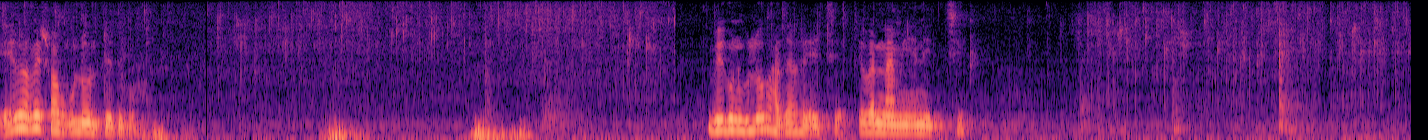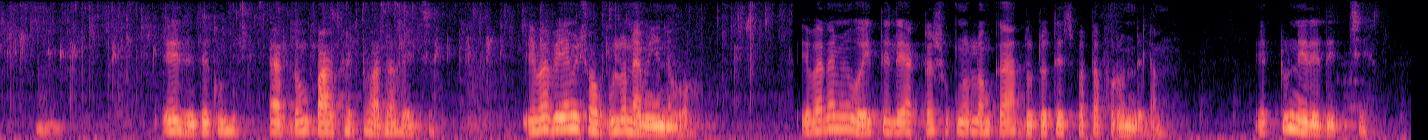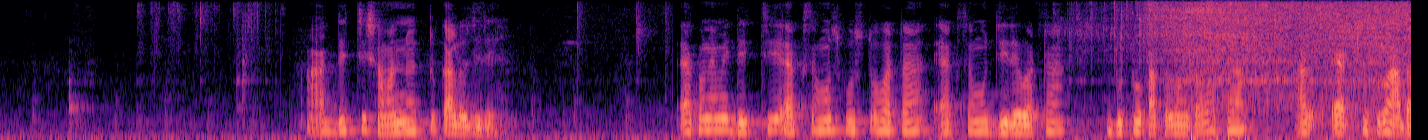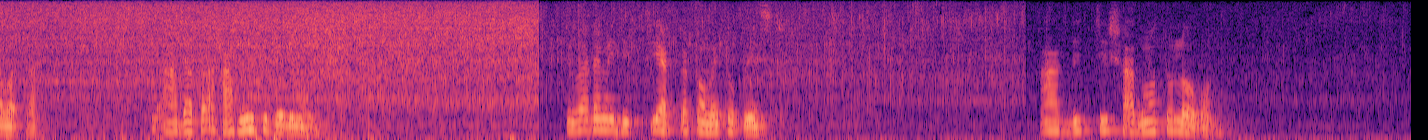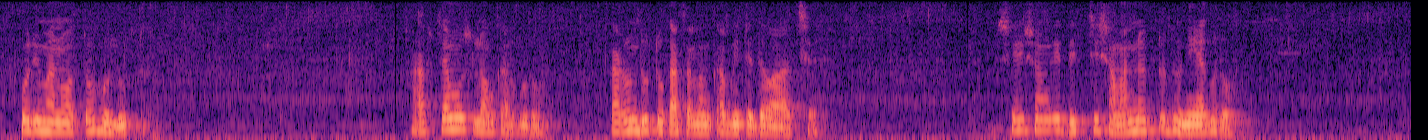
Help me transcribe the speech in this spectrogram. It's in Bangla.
এইভাবে সবগুলো উল্টে দেব। বেগুনগুলো ভাজা হয়েছে, এবার নামিয়ে নিচ্ছি। এই যে দেখুন, একদম পারফেক্ট ভাজা হয়েছে। এভাবে আমি সবগুলো নামিয়ে নেব। এবার আমি ওই তেলে একটা শুকনো লঙ্কা আর দুটো তেজপাতা ফোড়ন দিলাম। একটু নেড়ে দিচ্ছি। আর দিচ্ছি সামান্য একটু কালো জিরে। এখন আমি দিচ্ছি এক চামচ পোস্ত বাটা, এক চামচ জিরে বাটা, দুটো কাঁচা লঙ্কা বাটা আর এক টুকরো আদা বাটা। আদাটা হাফ ইঞ্চি পরিমাণ। এবার আমি দিচ্ছি একটা টমেটো পেস্ট। আর দিচ্ছি স্বাদ মতো লবণ। পরিমাণ মতো হলুদ। হাফ চামচ লঙ্কার গুঁড়ো, কারণ দুটো কাঁচা লঙ্কা বেটে দেওয়া আছে। সেই সঙ্গে দিচ্ছি সামান্য একটু ধনিয়া গুঁড়ো।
